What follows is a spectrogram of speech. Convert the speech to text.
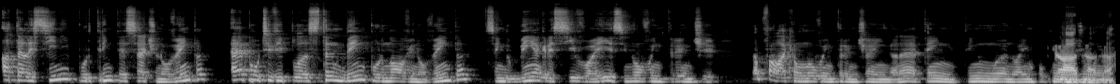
A Telecine por R$ 37,90. Apple TV Plus também por R$ 9,90, sendo bem agressivo aí esse novo entrante. Dá pra falar que é um novo entrante ainda, né? Tem, tem um ano aí, um pouquinho ah, mais de um ano,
